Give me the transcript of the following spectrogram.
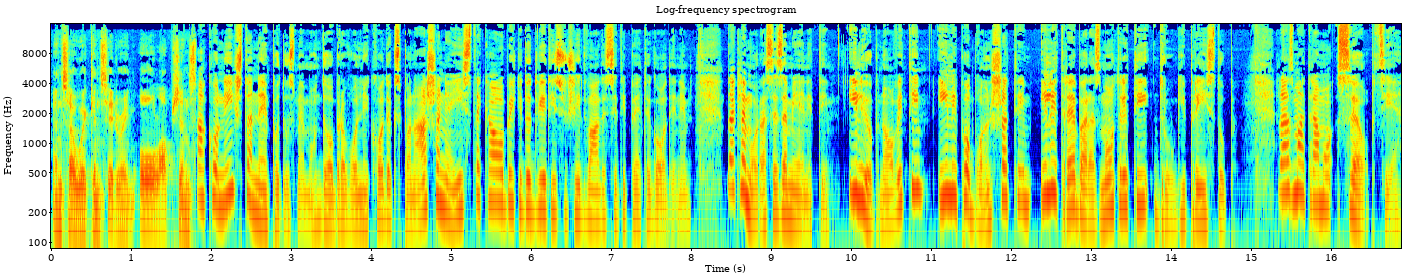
And so we're considering all options. Ako ništa ne poduzmemo, dobrovoljni kodeks ponašanja istekao bi do 2025. godine. Dakle, mora se zamijeniti ili obnoviti, ili poboljšati, ili treba razmotriti drugi pristup. Razmatramo sve opcije,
